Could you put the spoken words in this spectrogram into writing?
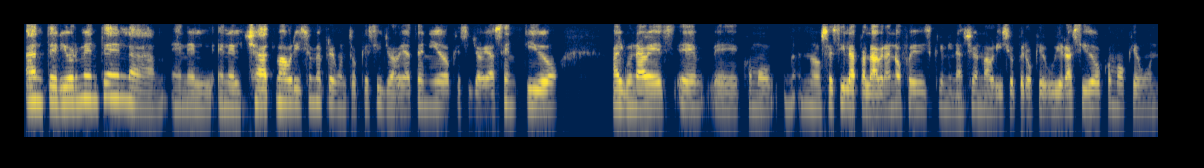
anteriormente en, el, chat, Mauricio me preguntó que si yo había tenido, que si yo había sentido alguna vez, eh, eh, como, no, sé si la palabra no fue discriminación, Mauricio, pero que hubiera sido como que un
